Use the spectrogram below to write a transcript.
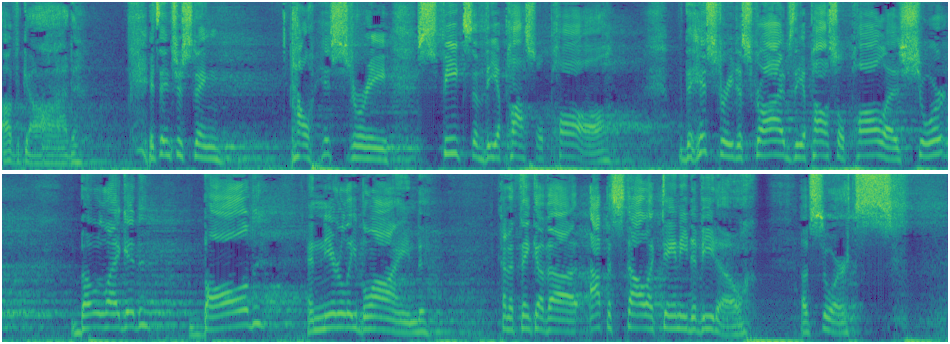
of God. It's interesting how history speaks of the Apostle Paul. The history describes the Apostle Paul as short, bow legged, bald, and nearly blind. Kind of think of a apostolic Danny DeVito of sorts.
